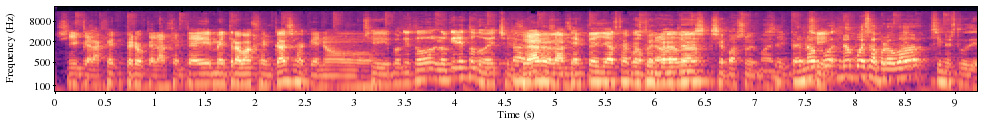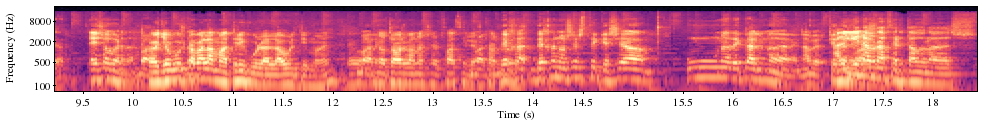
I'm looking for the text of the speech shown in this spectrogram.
Sí, que la gente, pero que la gente me trabaje en casa, que no. Sí, porque todo lo quiere todo hecho. ya. Claro, la gente ya está No, pero acostumbrada. se pasó Ismael. sí, pero no, Sí. pu- no puedes aprobar sin estudiar. Eso es verdad. Vale. Pero yo buscaba la matrícula en la última, ¿eh? Vale. No todas van a ser fáciles, deja- déjanos este que sea una de cal y una de arena. A ver, ¿qué ¿Alguien tenemos? habrá acertado las,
